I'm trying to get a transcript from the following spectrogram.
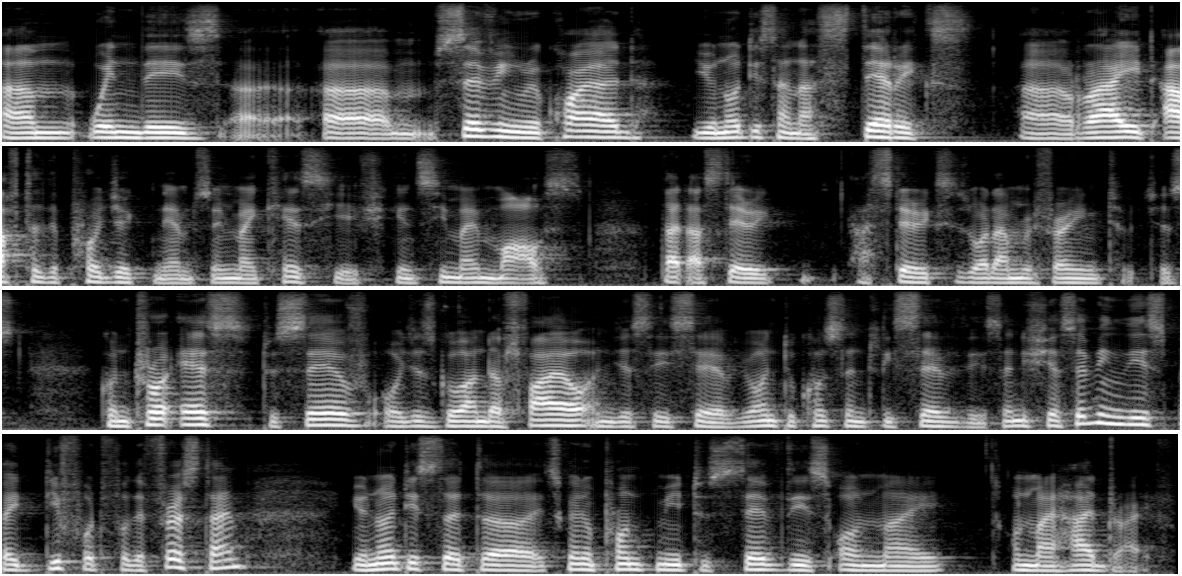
Um, when there's uh, um, saving required, you notice an asterisk uh, right after the project name. So in my case here, if you can see my mouse that asterisk, asterisk is what I'm referring to. Just control S to save or just go under file and just say save. You want to constantly save this. And if you're saving this by default for the first time, you notice that uh, it's going to prompt me to save this on my on my hard drive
